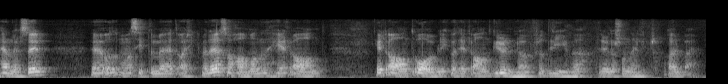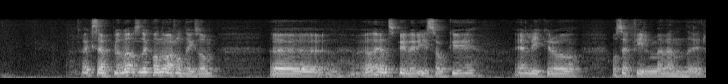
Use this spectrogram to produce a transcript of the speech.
hendelser? Eh, og når man sitter med et ark med det, så har man en helt annen, helt annet overblikk og et helt annet grunnlag for å drive relasjonelt arbeid. eksemplene altså Det kan jo være sånne ting som ja, En spiller ishockey, en liker å, å se film med venner.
